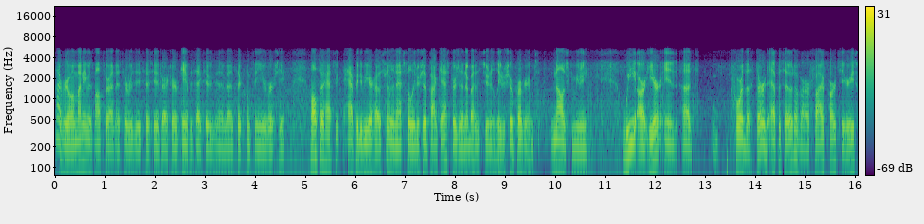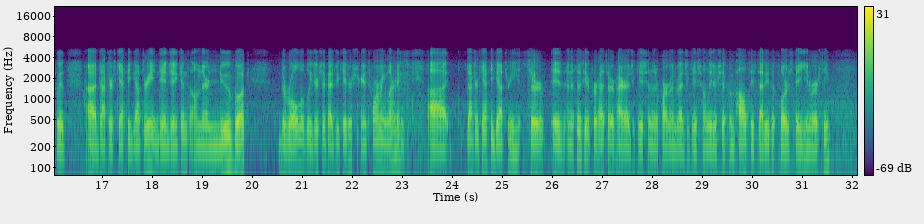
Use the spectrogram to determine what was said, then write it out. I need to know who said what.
Speaker 1: Hi, everyone. My name is Miles Surratt, and I serve as the Associate Director of Campus Activities and Events at Clemson University. I'm also happy to be your host for the NASPA Leadership Podcast presented by the Student Leadership Programs Knowledge Community. We are here in uh, for the third episode of our five-part series with uh, Drs. Kathy Guthrie and Dan Jenkins on their new book, The Role of Leadership Educators Transforming Learning. Uh, Dr. Kathy Guthrie sir, is an associate professor of higher education in the Department of Educational Leadership and Policy Studies at Florida State University.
